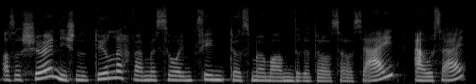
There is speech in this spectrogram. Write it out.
Also schön ist natürlich, wenn man so empfindet, dass man dem anderen das auch sagt, auch sagt.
